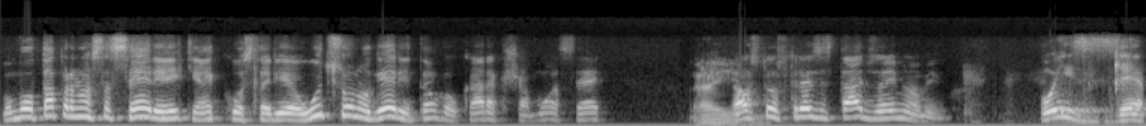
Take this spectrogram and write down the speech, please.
Vamos voltar para nossa série aí. Quem é que gostaria? Hudson Nogueira, então, que é o cara que chamou a série. Aí. Dá os teus três estádios aí, meu amigo. Pois é.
